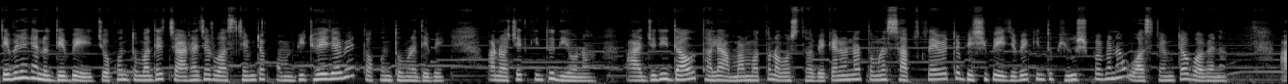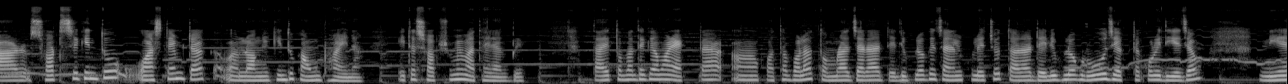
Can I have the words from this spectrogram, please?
দেবে না কেন? দেবে। যখন তোমাদের চার হাজার ওয়াচ টাইমটা কমপ্লিট হয়ে যাবে, তখন তোমরা দেবে। আর নচেত কিন্তু দিও না। আর যদি দাও, তাহলে আমার মতন অবস্থা হবে। কেননা, তোমরা সাবস্ক্রাইবারটা বেশি পেয়ে যাবে, কিন্তু ভিউজ পাবে না ওয়াচ টাইমটাও পাবে না। আর শর্টসে কিন্তু ওয়াচ টাইমটা লংয়ে কিন্তু কাউন্ট হয় না। এটা সবসময় মাথায় রাখবে। তাই তোমাদেরকে আমার একটা কথা বলা, তোমরা যারা ডেলি ব্লগে চ্যানেল খুলেছো, তারা ডেলি ব্লগ রোজ একটা করে দিয়ে যাও। নিয়ে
